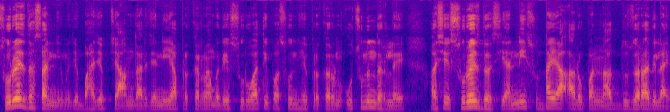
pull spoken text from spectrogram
सुरेश धसांनी म्हणजे भाजपचे आमदार ज्यांनी या प्रकरणामध्ये सुरुवातीपासून हे प्रकरण उचलून धरलं आहे असे सुरेश धस यांनी सुद्धा या आरोपांना दुजोरा दिलाय.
